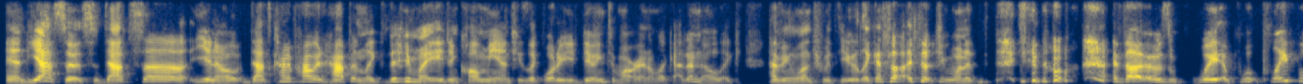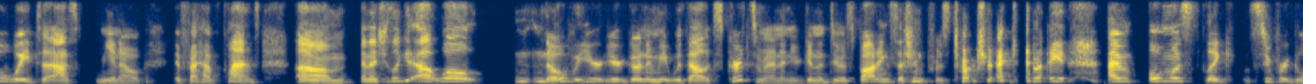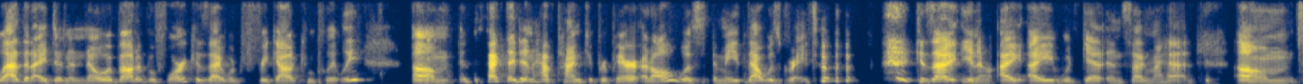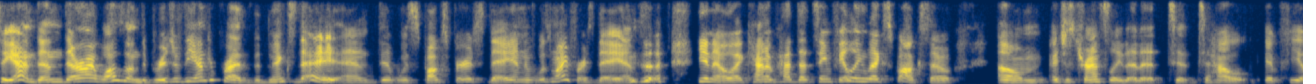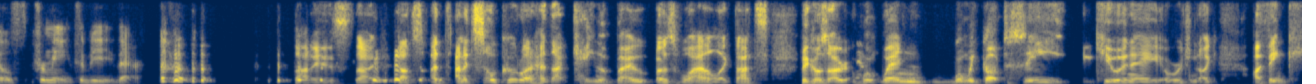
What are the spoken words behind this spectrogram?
and yeah so so that's uh you know that's kind of how it happened like they, my agent called me and she's like what are you doing tomorrow and i'm like i don't know like having lunch with you like i thought i thought you wanted you know i thought it was a way a playful way to ask you know if i have plans um and then she's like uh, well no, but you're you're going to meet with Alex Kurtzman and you're going to do a spotting session for Star Trek. And I I'm almost like super glad that I didn't know about it before because I would freak out completely. Um, and the fact I didn't have time to prepare at all was amazing. That was great. because I, you know, I I would get inside my head. Um, so yeah, and then there I was on the bridge of the Enterprise the next day, and it was Spock's first day, and it was my first day, and uh, you know, I kind of had that same feeling like Spock. So um, I just translated it to to how it feels for me to be there. that is that that's and it's so cool how that came about as well like that's because uh, I, when when we got to see q&a originally like I think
